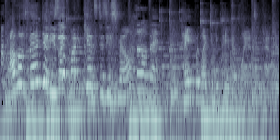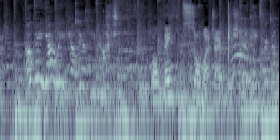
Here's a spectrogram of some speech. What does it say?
I'm offended. He's like my kids. Does he smell? A little bit. Hank would like to do payment plans. We have that. Okay, yeah, we yeah, we have payment options. Well, thank you so much. I appreciate Yeah, it. thanks for coming.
